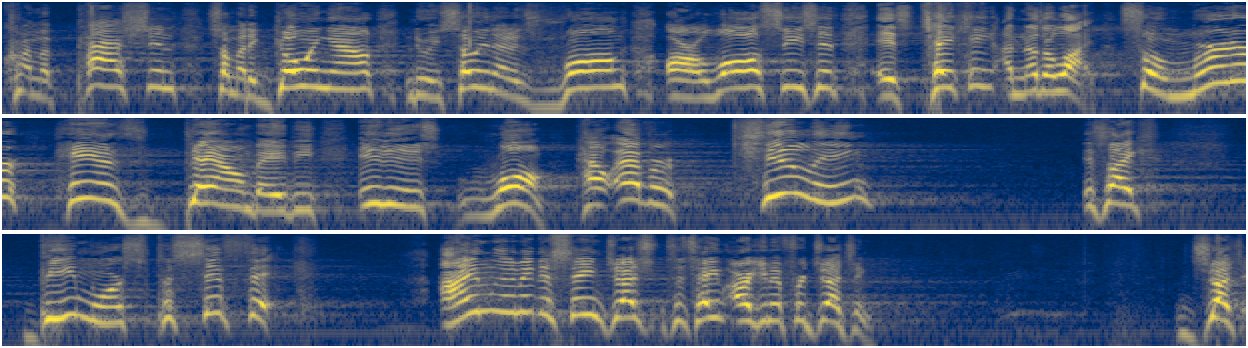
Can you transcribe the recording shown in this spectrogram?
crime of passion, somebody going out and doing something that is wrong. Our law sees it is taking another life. So murder, hands down, baby, it is wrong. However, killing is like, be more specific. I'm going to make the same judge, the same argument for judging. Judge.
